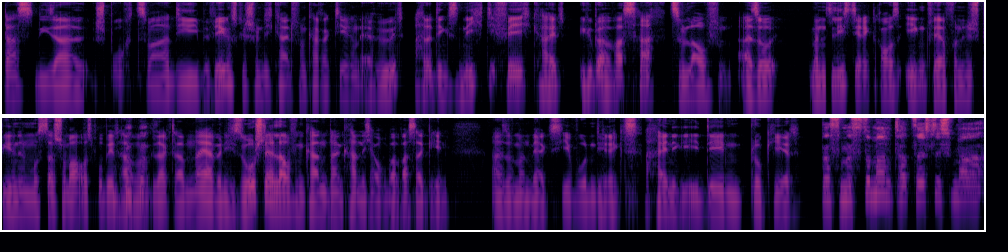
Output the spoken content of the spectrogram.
dass dieser Spruch zwar die Bewegungsgeschwindigkeit von Charakteren erhöht, allerdings nicht die Fähigkeit, über Wasser zu laufen. Also man liest direkt raus, irgendwer von den Spielenden muss das schon mal ausprobiert haben und gesagt haben, naja, wenn ich so schnell laufen kann, dann kann ich auch über Wasser gehen. Also man merkt, hier wurden direkt einige Ideen blockiert. Das müsste man tatsächlich mal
